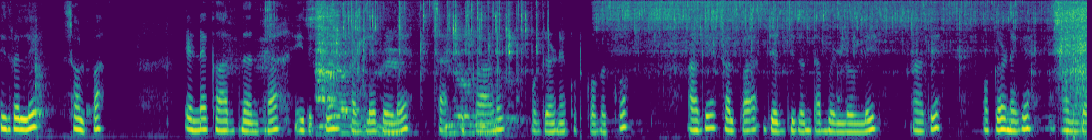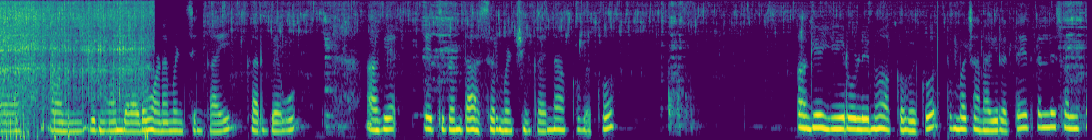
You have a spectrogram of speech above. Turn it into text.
ಇದರಲ್ಲಿ ಸ್ವಲ್ಪ ಎಣ್ಣೆ ಕಾದ ನಂತರ ಇದಕ್ಕೆ ಕಡಲೆಬೇಳೆ ಸಾಸಿವೆ ಕಾಳು ಒಗ್ಗರಣೆ ಕುಟ್ಕೋಬೇಕು. ಹಾಗೆ ಸ್ವಲ್ಪ ಜಜ್ಜಿದಂಥ ಬೆಳ್ಳುಳ್ಳಿ, ಹಾಗೆ ಒಗ್ಗರಣೆಗೆ ಒಂದು ಒಂದು ಇನ್ನೊಂದೆರಡು ಒಣಮೆಣಸಿನ್ಕಾಯಿ, ಕರಿಬೇವು, ಹಾಗೆ ಹೆಚ್ಚಿದಂಥ ಹಸಿರು ಮೆಣಸಿನ್ಕಾಯಿನ ಹಾಕ್ಕೋಬೇಕು. ಹಾಗೆ ಈರುಳ್ಳಿನೂ ಹಾಕ್ಕೋಬೇಕು. ತುಂಬ ಚೆನ್ನಾಗಿರುತ್ತೆ. ಇದರಲ್ಲಿ ಸ್ವಲ್ಪ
